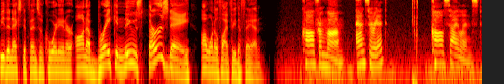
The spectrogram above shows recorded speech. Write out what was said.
be the next defensive coordinator on a breaking news Thursday on 105.3 The Fan. Call from mom. Answer it. Call silenced.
